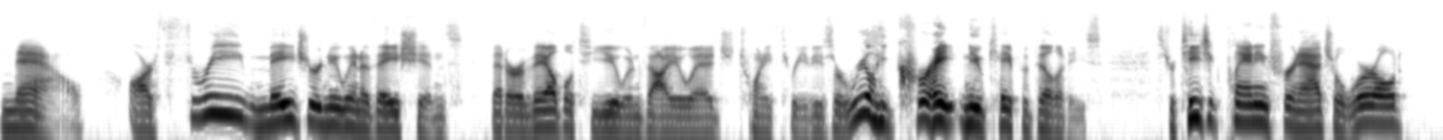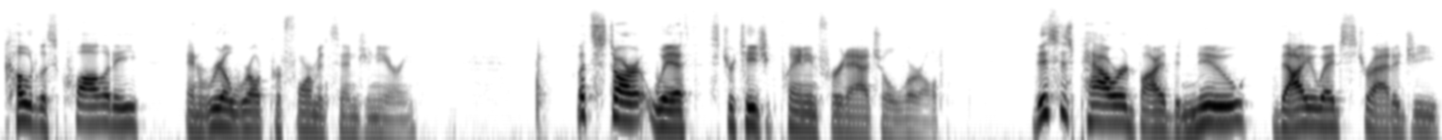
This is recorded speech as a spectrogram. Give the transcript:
now are three major new innovations that are available to you in ValueEdge 23. These are really great new capabilities. Strategic planning for an agile world, codeless quality, and real world performance engineering. Let's start with strategic planning for an agile world. This is powered by the new ValueEdge strategy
